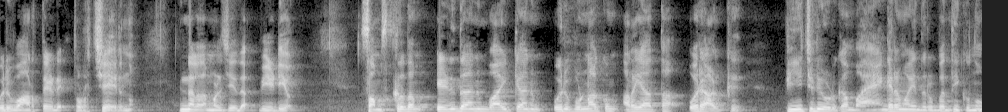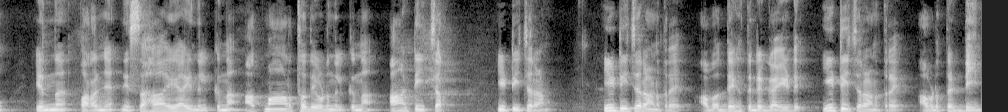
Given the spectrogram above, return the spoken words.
ഒരു വാർത്തയുടെ തുടർച്ചയായിരുന്നു ഇന്നലെ നമ്മൾ ചെയ്ത വീഡിയോ. സംസ്കൃതം എഴുതാനും വായിക്കാനും ഒരു പുണ്ണാക്കും അറിയാത്ത ഒരാൾക്ക് പി എച്ച് ഡി കൊടുക്കാൻ ഭയങ്കരമായി നിർബന്ധിക്കുന്നു എന്ന് പറഞ്ഞ് നിസ്സഹായയായി നിൽക്കുന്ന ആത്മാർത്ഥതയോടെ നിൽക്കുന്ന ആ ടീച്ചർ ഈ ടീച്ചറാണ് ഈ ടീച്ചറാണത്രേ അദ്ദേഹത്തിന്റെ ഗൈഡ് ഈ ടീച്ചറാണത്രേ അവിടുത്തെ ഡീൻ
